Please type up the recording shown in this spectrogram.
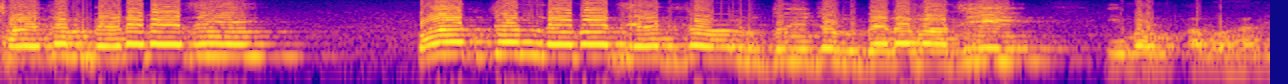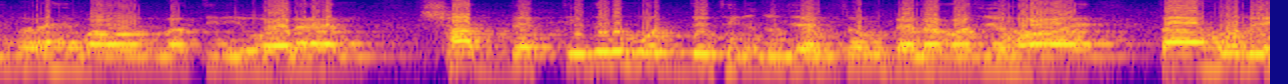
ছয়জন বেনামাজি, পাঁচজন নামাজি, একজন, দুইজন বেনামাজি ইমাম আবু হানিফা রাহেমাউল্লাহ তিনি বলেন, সাত ব্যক্তিদের মধ্যে থেকে যদি একজন বেনামাজি হয়, তাহলে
